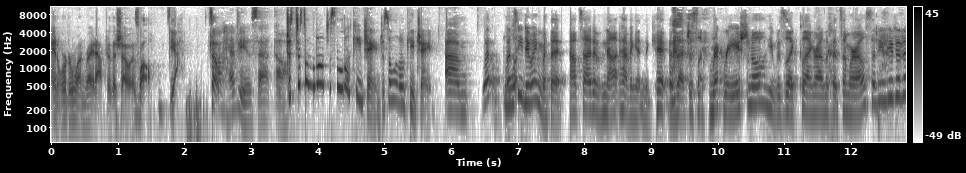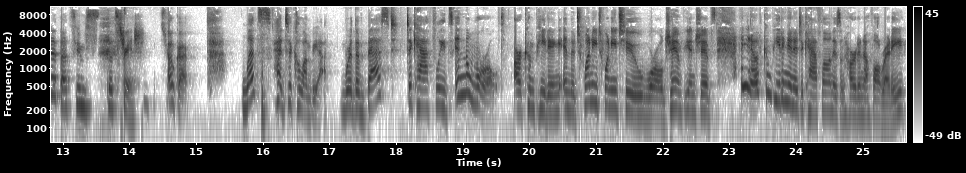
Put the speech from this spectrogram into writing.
and order one right after the show as well. Yeah. So How heavy is that, though? just just a little just a little keychain, just a little keychain. Um, What what's he doing with it outside of not having it in the kit? Was that just like recreational? He was like playing around with it somewhere else that he needed it? That seems that's strange. Okay. Let's head to Colombia, where the best decathletes in the world are competing in the 2022 World Championships. And you know, if competing in a decathlon isn't hard enough already,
